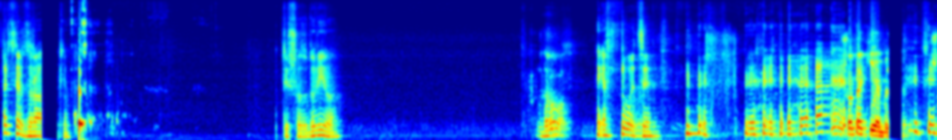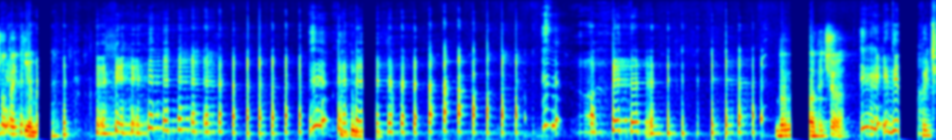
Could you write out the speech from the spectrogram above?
Так це ж зрадники. Ти що, здуріла? Здорово. Я в шоці. Що таке, блядь? Що таке, блядь? Дурбала, ти чо? Іди нахуй. ч-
